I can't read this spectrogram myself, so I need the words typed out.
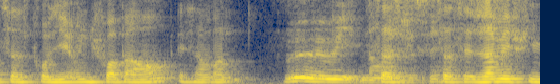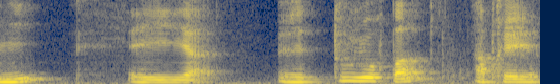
ça se produit une fois par an et ça, monte- Oui, oui, oui. Non, ça, ça s'est jamais fini. Et il y a, j'ai toujours pas, après,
